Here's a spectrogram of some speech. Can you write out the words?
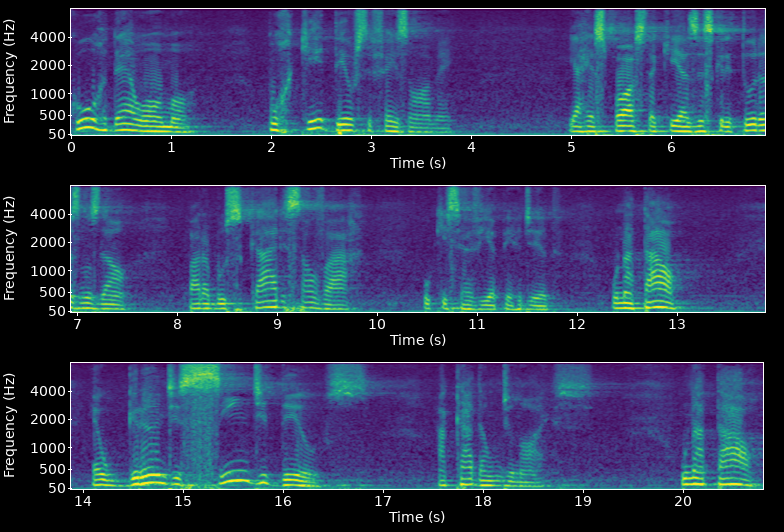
Cur de homo? Por que Deus se fez homem? E a resposta que as Escrituras nos dão: para buscar e salvar o que se havia perdido. O Natal é o grande sim de Deus a cada um de nós. O Natal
